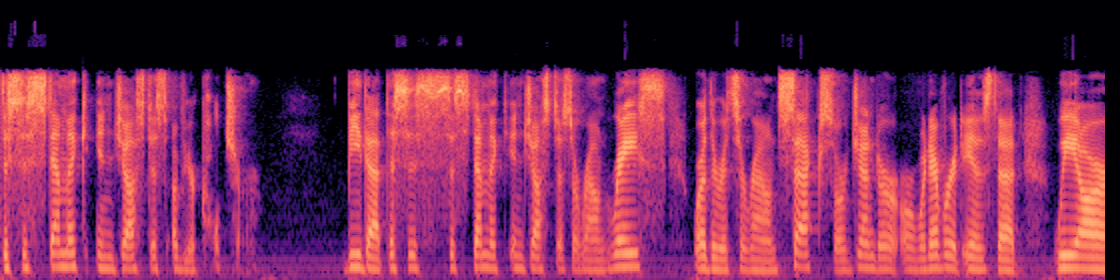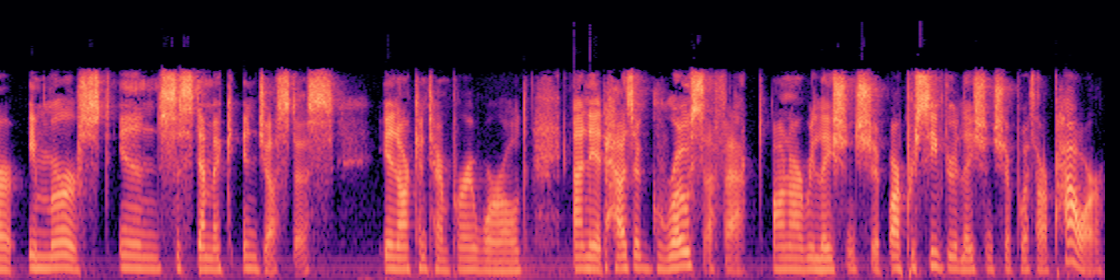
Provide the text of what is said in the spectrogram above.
the systemic injustice of your culture. Be that this is systemic injustice around race, whether it's around sex or gender or whatever it is, that we are immersed in systemic injustice in our contemporary world. And it has a gross effect on our relationship, our perceived relationship with our power.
